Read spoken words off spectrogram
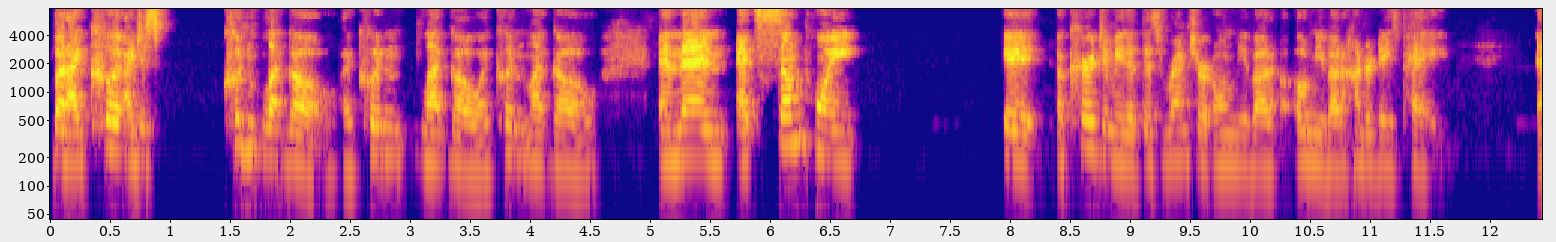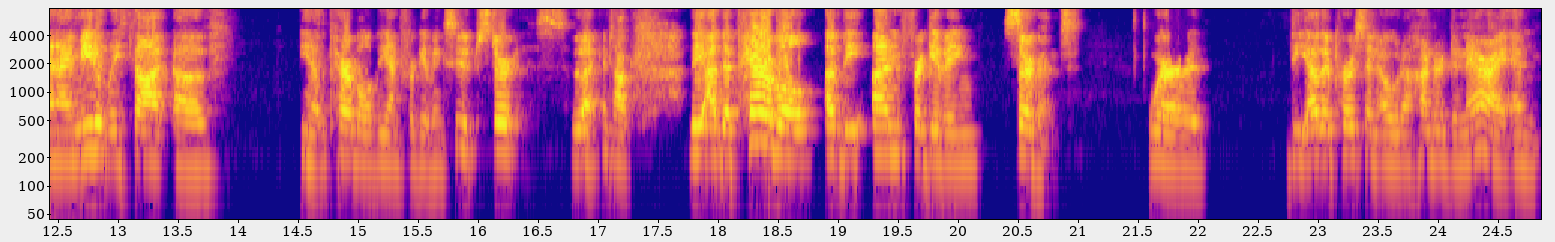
but I could, I just couldn't let go. I couldn't let go. I couldn't let go. And then at some point, it occurred to me that this renter owed me about owed me about 100 days pay and i immediately thought of you know the parable of the unforgiving stir i can talk the uh, the parable of the unforgiving servant where the other person owed 100 denarii and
